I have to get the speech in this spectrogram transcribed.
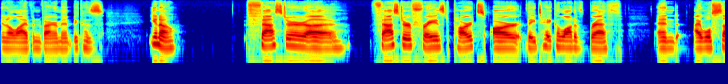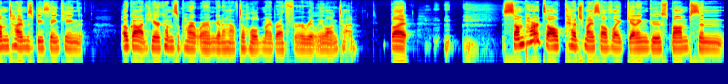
in a live environment because, you know, faster, uh, faster phrased parts are they take a lot of breath and I will sometimes be thinking, oh God, here comes a part where I'm going to have to hold my breath for a really long time. But some parts I'll catch myself like getting goosebumps and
